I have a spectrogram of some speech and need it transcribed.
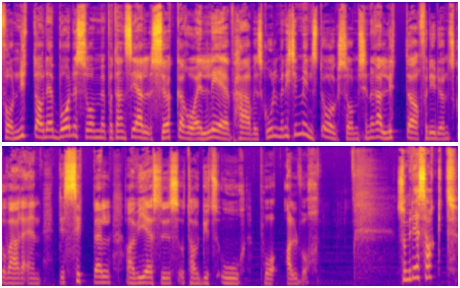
får nytte av det, både som potensiell søker og elev her ved skolen, men ikke minst òg som generell lytter fordi du ønsker å være en disippel av Jesus og ta Guds ord på alvor. Så med det sagt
